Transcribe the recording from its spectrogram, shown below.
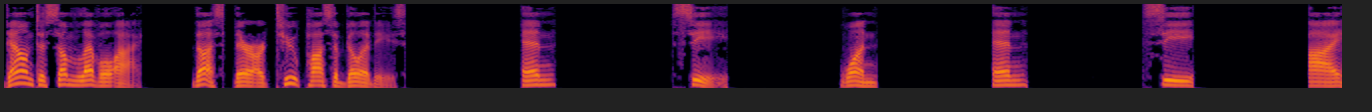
down to some level i. Thus, there are two possibilities: n c 1 n c i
